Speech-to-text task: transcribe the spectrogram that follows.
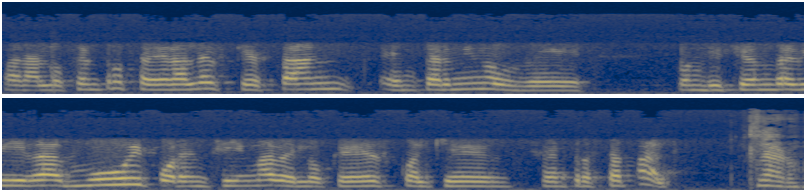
para los centros federales que están en términos de condición de vida muy por encima de lo que es cualquier centro estatal. Claro.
